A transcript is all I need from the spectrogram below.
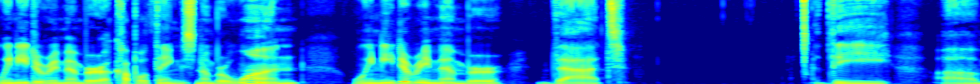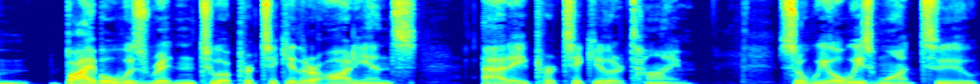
we need to remember a couple things number one we need to remember that the um, bible was written to a particular audience at a particular time so we always want to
